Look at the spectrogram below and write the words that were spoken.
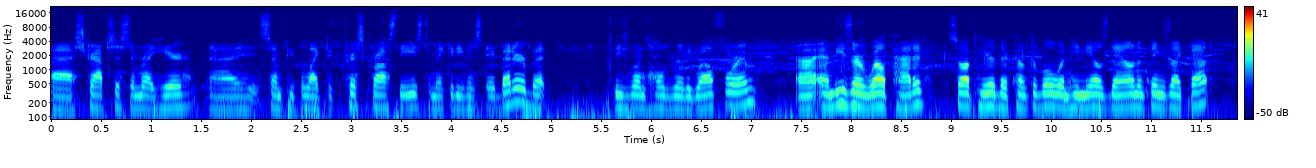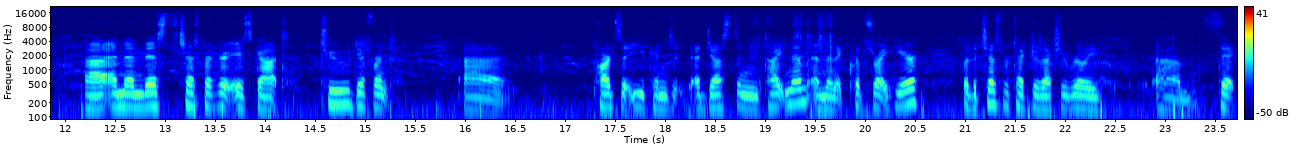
uh, strap system right here. Uh, some people like to crisscross these to make it even stay better, but these ones hold really well for him. Uh, and these are well padded, so up here they're comfortable when he kneels down and things like that. Uh, and then this chest protector, it's got two different uh, parts that you can adjust and tighten them, and then it clips right here. But the chest protector is actually really um, thick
